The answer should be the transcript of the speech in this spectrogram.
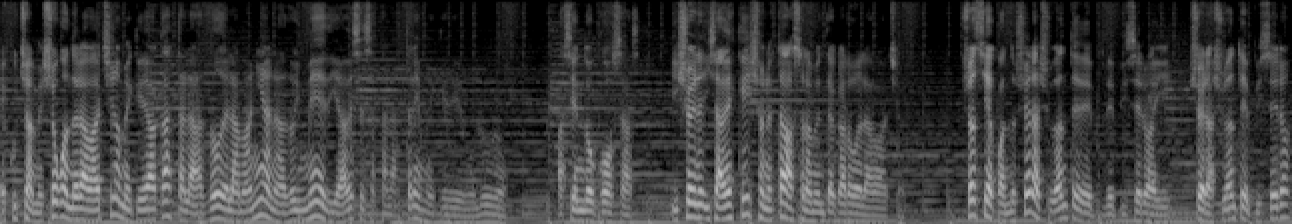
Escúchame, yo cuando era bachero me quedé acá hasta las 2 de la mañana, 2 y media, a veces hasta las 3 me quedé, boludo, haciendo cosas. Y yo, y ¿sabes qué? Yo no estaba solamente a cargo de la bacha. Yo hacía, cuando yo era ayudante de, de pisero ahí, yo era ayudante de pisero,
